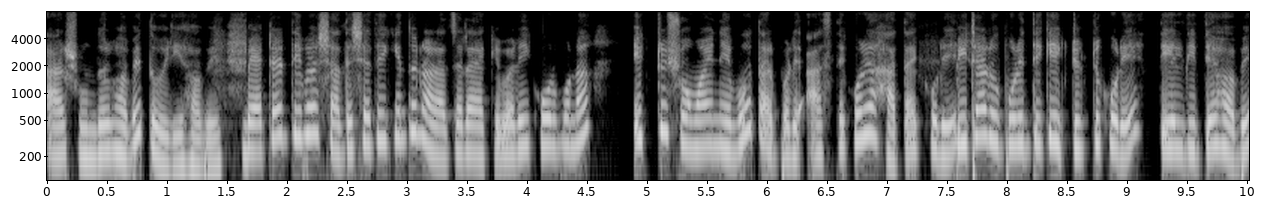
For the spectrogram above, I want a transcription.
আর সুন্দরভাবে তৈরি হবে। ব্যাটার দেবার সাথে সাথে কিন্তু নাড়াচাড়া একেবারেই করব না। একটু সময় নেব, তারপরে আস্তে করে হাতায় করে পিঠার উপরের দিকে একটু একটু করে তেল দিতে হবে।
